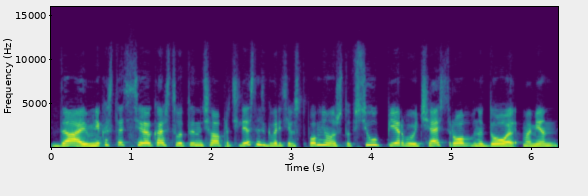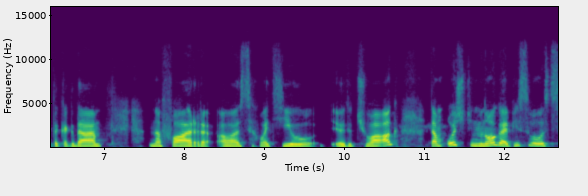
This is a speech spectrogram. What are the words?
Да, и мне, кстати, кажется, вот ты начала про телесность говорить, я вспомнила, что всю первую часть ровно до момента, когда Нафар э, захватил этот чувак, там очень много описывалось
